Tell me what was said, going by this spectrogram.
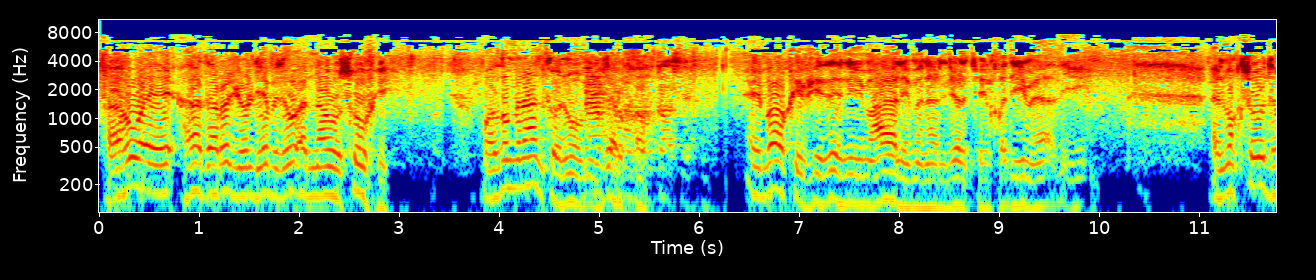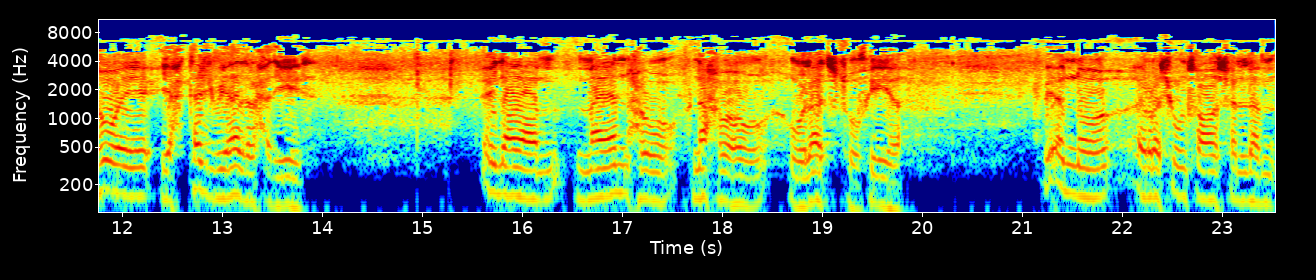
فهو هذا الرجل يبدو أنه صوفي. وأظن من عندكم هو من نعم زرقاء زرقاء شيخنا. إيه، باقي في ذهني معالم من الجلسة القديمة هذه. المقصود هو يحتج بهذا الحديث إلى ما ينحو نحوه ولاة الصوفية بأنه الرسول صلى الله عليه وسلم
